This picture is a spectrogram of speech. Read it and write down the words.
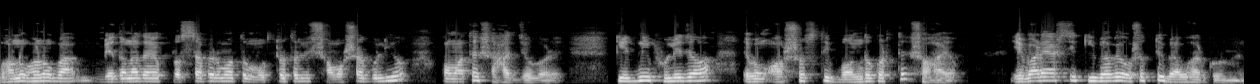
ঘন ঘন বা বেদনাদায়ক প্রস্রাবের মতো মূত্রথলির সমস্যাগুলিও কমাতে সাহায্য করে। কিডনি ফুলে যাওয়া এবং অস্বস্তি বন্ধ করতে সহায়ক। এবারে আসছি কীভাবে ওষুধটি ব্যবহার করবেন।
